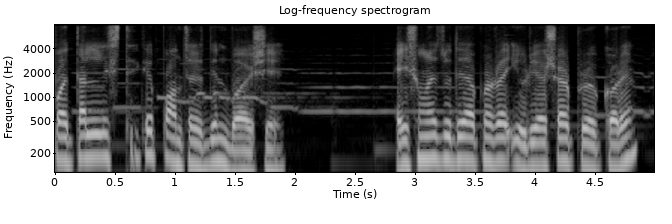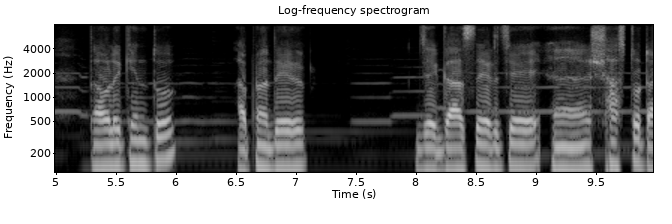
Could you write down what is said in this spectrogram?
পঁয়তাল্লিশ থেকে পঞ্চাশ দিন বয়সে। এই সময় যদি আপনারা ইউরিয়া সার প্রয়োগ করেন, তাহলে কিন্তু আপনাদের যে গাছের যে স্বাস্থ্যটা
